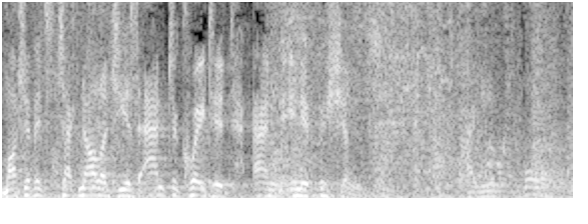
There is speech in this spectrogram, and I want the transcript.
Much of its technology is antiquated and inefficient. I look forward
